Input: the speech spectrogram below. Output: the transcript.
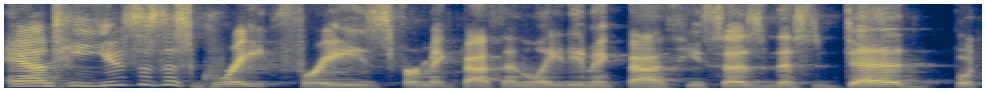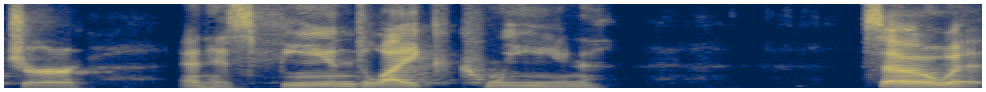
And he uses this great phrase for Macbeth and Lady Macbeth. He says, This dead butcher and his fiend like queen. So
